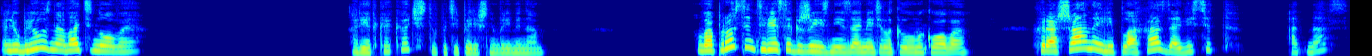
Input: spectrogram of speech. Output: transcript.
Люблю узнавать новое. Редкое качество по теперешним временам. Вопрос интереса к жизни, заметила Калмыкова. Хороша она или плоха, зависит от нас.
